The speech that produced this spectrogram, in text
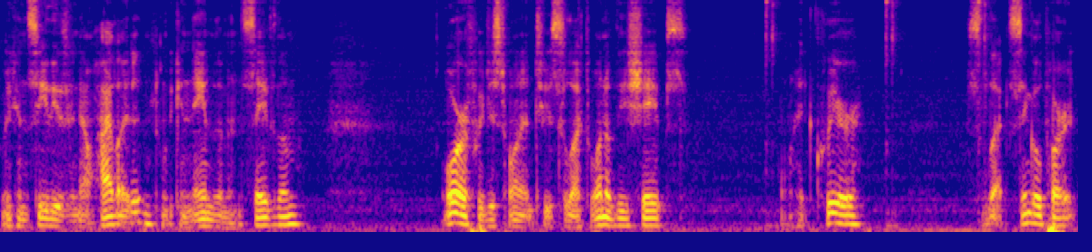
we can see these are now highlighted. We can name them and save them. Or if we just wanted to select one of these shapes, we'll hit clear, select single part,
